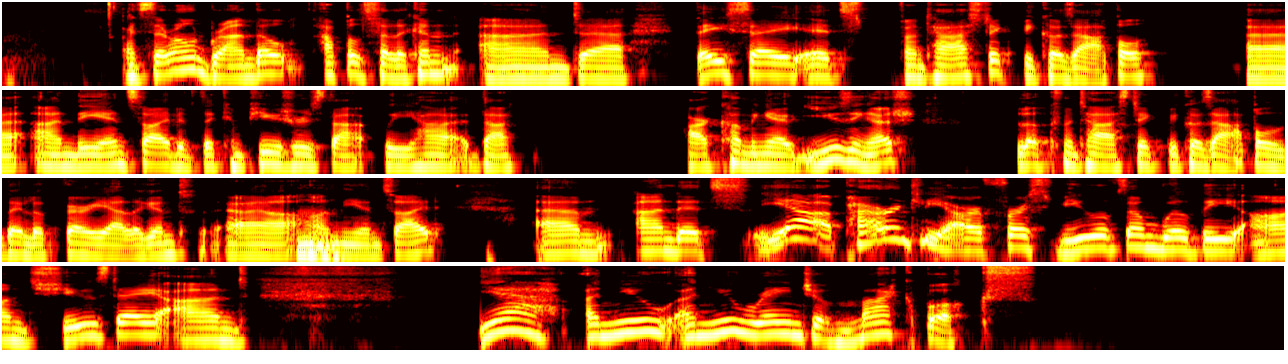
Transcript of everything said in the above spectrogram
It's their own brand though, Apple Silicon, and uh, they say it's fantastic because Apple uh, and the inside of the computers that we have that are coming out using it look fantastic because Apple they look very elegant uh, Hmm. on the inside. Um, and it's yeah, apparently our first view of them will be on Tuesday, and yeah, a new a new range of MacBooks.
